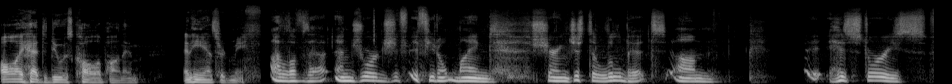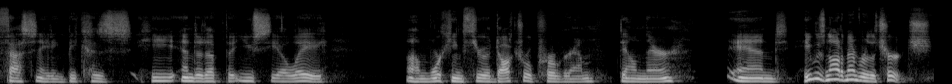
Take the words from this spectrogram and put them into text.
all I had to do was call upon him, and he answered me. I love that. And George, if, if you don't mind sharing just a little bit, um, his story's fascinating because he ended up at UCLA um, working through a doctoral program down there, and he was not a member of the church.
